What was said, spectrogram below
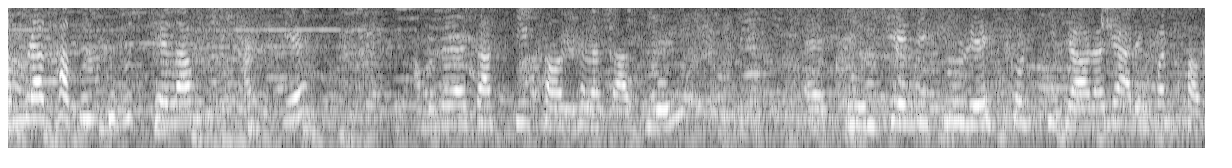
আমরা খাপুস খুপুস খেলাম আজকে। আমাদের আর কাজ কি? খাওয়া ছাড়া কাজ নেই। এখন খেয়ে একটু রেস্ট করছি, যাওয়ার আগে আরেকবার খাব।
